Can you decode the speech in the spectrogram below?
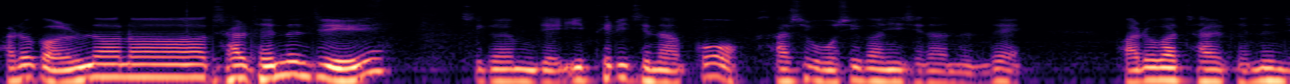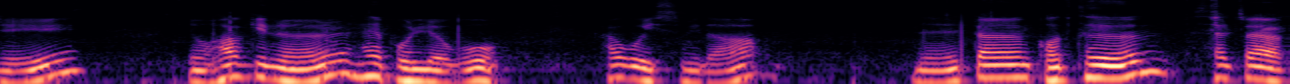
발효가 얼마나 잘 됐는지 지금 이제 이틀이 지났고 45시간이 지났는데 발효가 잘 됐는지 확인을 해 보려고 하고 있습니다. 네, 일단 겉은 살짝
